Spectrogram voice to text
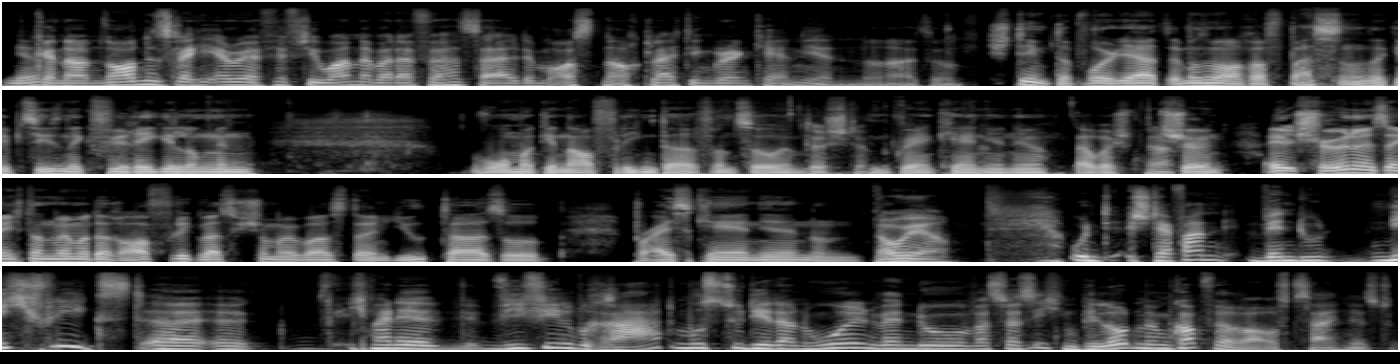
ja. Genau, im Norden ist gleich Area 51, aber dafür hast du halt im Osten auch gleich den Grand Canyon. Ne? Also. Stimmt, obwohl, ja, da muss man auch aufpassen. Da gibt es nicht viele Regelungen, wo man genau fliegen darf und so im, im Grand Canyon, ja. Aber ja. schön. Äh, schöner ist eigentlich dann, wenn man da rauffliegt, weiß ich schon mal was da in Utah, so Bryce Canyon und. Oh ja. Und Stefan, wenn du nicht fliegst, äh, äh ich meine, wie viel Rat musst du dir dann holen, wenn du, was weiß ich, einen Piloten mit dem Kopfhörer aufzeichnest?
